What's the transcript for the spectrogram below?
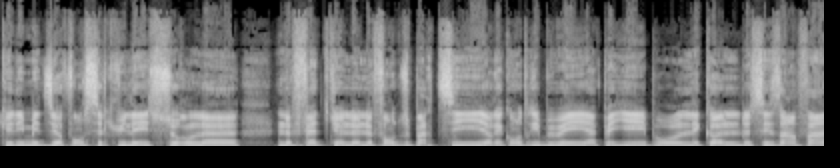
que les médias font circuler sur le, le fait que le, fonds du parti aurait contribué à payer pour l'école de ses enfants.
